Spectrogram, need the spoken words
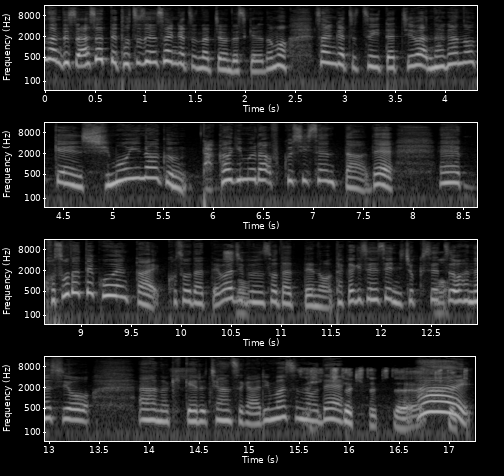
うなんです。あさって突然3月になっちゃうんですけれども3月1日は長野県下稲郡高木村福祉センターで、えー、子育て講演会。子育ては自分育ての高木先生に直接お話をあの聞けるチャンスがありますので。来て来て来て。はい。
